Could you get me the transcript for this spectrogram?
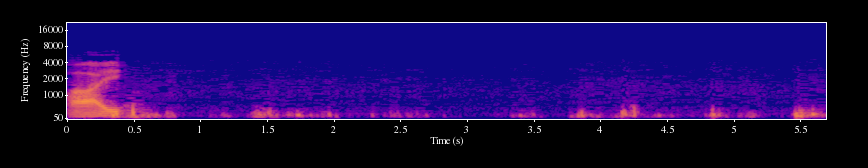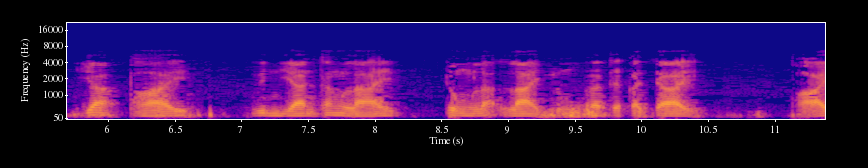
ภายยะภายวิญญาณทั้งหลาย จงละลายจงกระจกระจายผาย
